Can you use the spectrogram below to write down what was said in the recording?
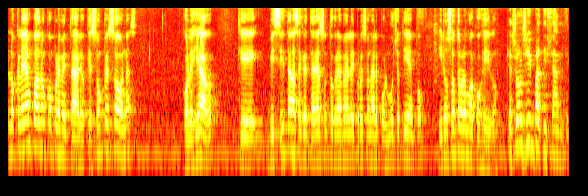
lo que le llaman un padrón complementario, que son personas colegiados que visita la Secretaría de Asuntos Gremiales y Profesionales por mucho tiempo y nosotros lo hemos acogido. Que son simpatizantes.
